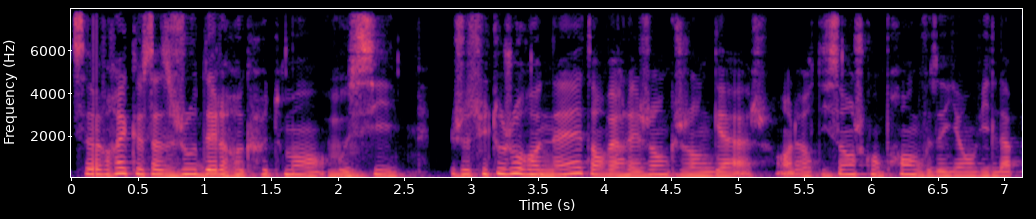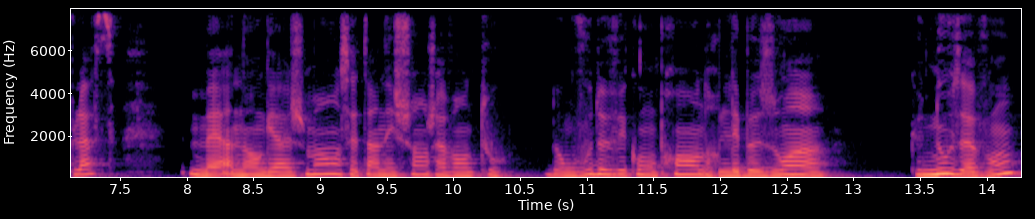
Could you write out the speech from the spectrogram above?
c'est vrai que ça se joue dès le recrutement mmh. aussi je suis toujours honnête envers les gens que j'engage, en leur disant je comprends que vous ayez envie de la place, mais un engagement, c'est un échange avant tout. Donc vous devez comprendre les besoins que nous avons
